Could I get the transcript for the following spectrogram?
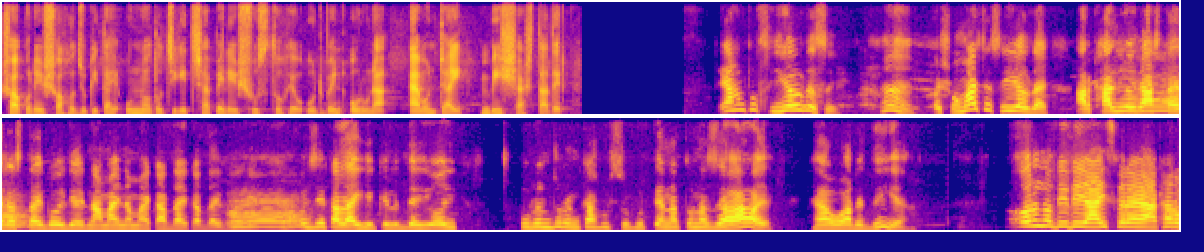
সকলের সহযোগিতায় উন্নত চিকিৎসা পেলে সুস্থ হয়ে উঠবেন অরুণা এমনটাই বিশ্বাস তাদের। এখন তো সিরিয়াল দিছে হ্যাঁ ওই সময় তো সিরিয়াল দেয় আর খালি ওই রাস্তায় রাস্তায় গই যায় নামায় নামায় কাদায় কাদায় গই যায় ওই যে কালাই হেকেলে দেখি ওই পুরন দুরন কাপড় চুপুর তেনা তোনা যা হয় হ্যাঁ ও আরে দিয়ে। অরুণ দিদি আইস প্রায় আঠারো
